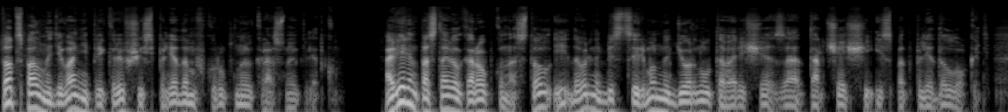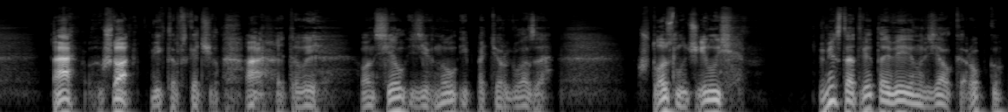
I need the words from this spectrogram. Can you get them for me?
Тот спал на диване, прикрывшись пледом в крупную красную клетку. Аверин поставил коробку на стол и довольно бесцеремонно дернул товарища за торчащий из-под пледа локоть. — А, что? — Виктор вскочил. — А, это вы... Он сел, зевнул и потер глаза. — Что случилось? Вместо ответа Аверин взял коробку,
